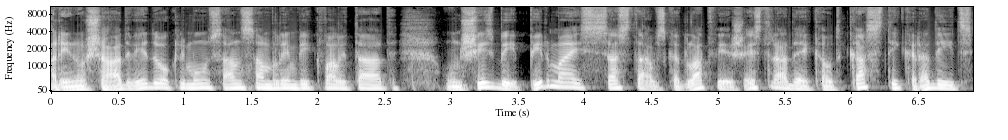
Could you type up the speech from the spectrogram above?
Arī no šāda viedokļa mūsu ansamblim bija kvalitāte, un šis bija pirmais sastāvs, kad latviešu estrādē kaut kas tika radīts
